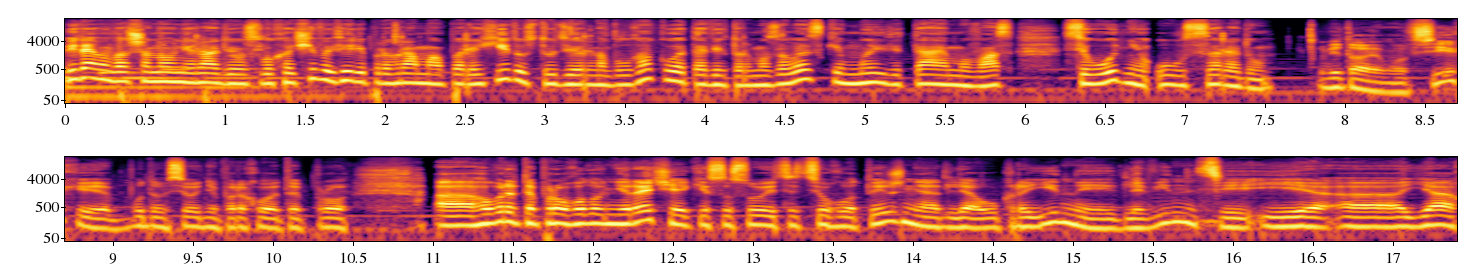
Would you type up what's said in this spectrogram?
Вітаємо вас, шановні радіослухачі. В ефірі програма Перехід у студії Ірина Булгакова та Віктор Мозалевський. Ми вітаємо вас сьогодні у середу. Вітаємо всіх і будемо сьогодні переходити про а, говорити про головні речі, які стосуються цього тижня для України і для Вінниці. І е, я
